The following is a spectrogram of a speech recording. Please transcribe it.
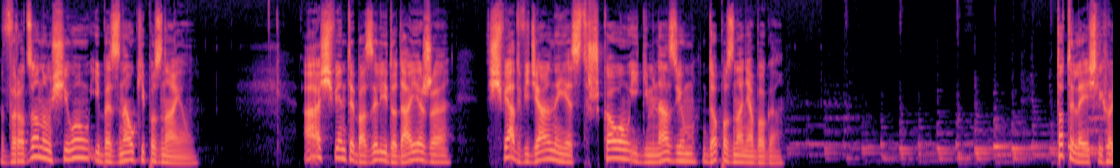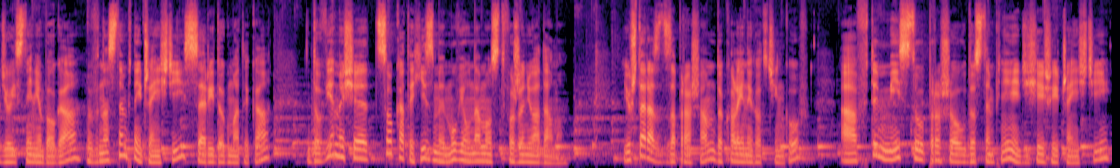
wrodzoną siłą i bez nauki poznają. A święty Bazylii dodaje, że świat widzialny jest szkołą i gimnazjum do poznania Boga. To tyle jeśli chodzi o istnienie Boga. W następnej części serii Dogmatyka dowiemy się, co katechizmy mówią nam o stworzeniu Adama. Już teraz zapraszam do kolejnych odcinków, a w tym miejscu proszę o udostępnienie dzisiejszej części,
